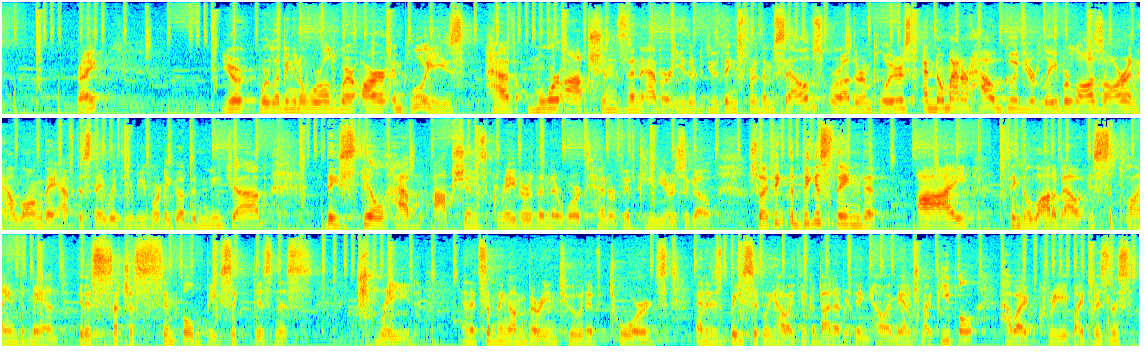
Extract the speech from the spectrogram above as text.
Right? You're, we're living in a world where our employees have more options than ever, either to do things for themselves or other employers. And no matter how good your labor laws are and how long they have to stay with you before they go to the new job, they still have options greater than there were 10 or 15 years ago. So I think the biggest thing that I think a lot about is supply and demand. It is such a simple, basic business trade. And it's something I'm very intuitive towards. And it is basically how I think about everything how I manage my people, how I create my business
